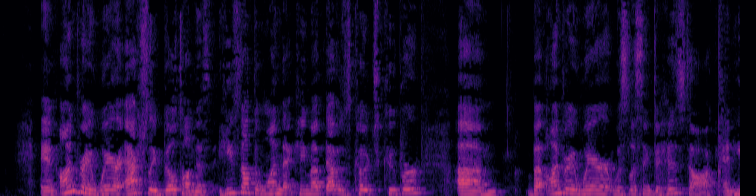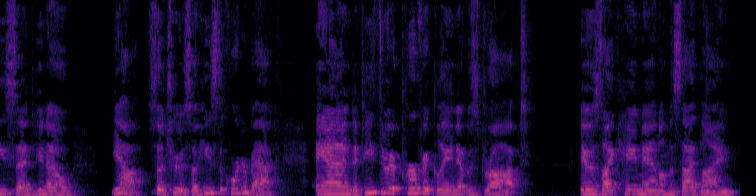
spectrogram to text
And Andre Ware actually built on this. He's not the one that came up. That was Coach Cooper. Um, but Andre Ware was listening to his talk and he said, you know, yeah, so true. So he's the quarterback. And if he threw it perfectly and it was dropped, it was like, hey man, on the sideline,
